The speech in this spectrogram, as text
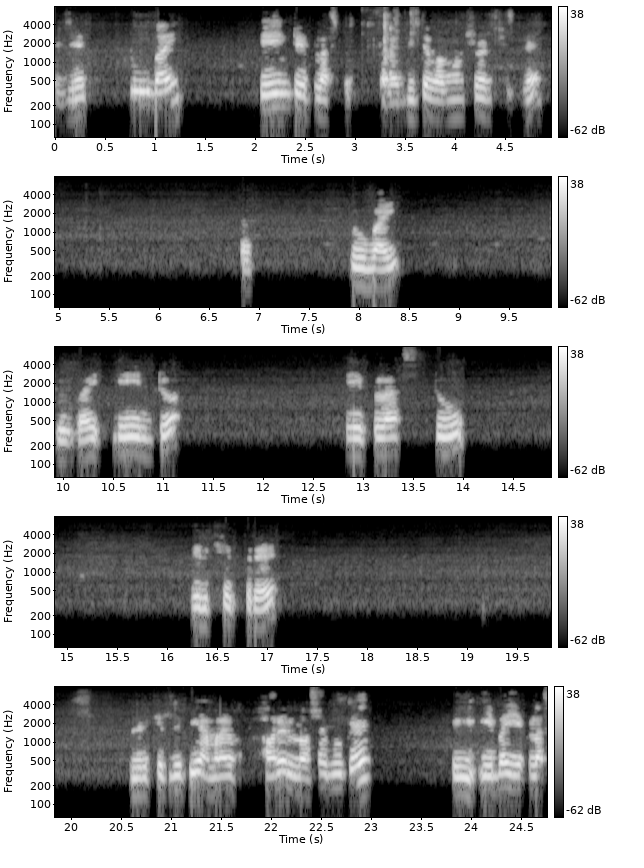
এই যে two by a into a plus two তাহলে দ্বিতীয় ভগ্নাংশের ক্ষেত্রে two by two by a into a plus two এর ক্ষেত্রে এর ক্ষেত্রে কি আমরা হরের লসাগুকে এই a by a plus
